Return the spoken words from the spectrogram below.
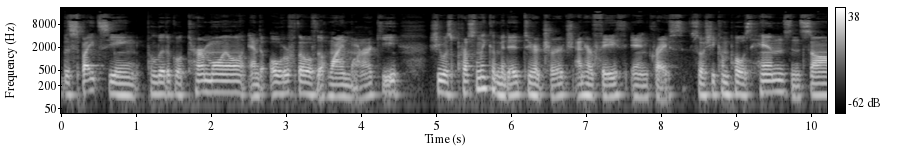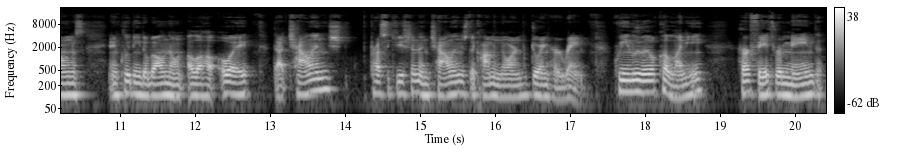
Despite seeing political turmoil and the overthrow of the Hawaiian monarchy, she was personally committed to her church and her faith in Christ. So she composed hymns and songs, including the well-known Aloha Oe, that challenged persecution and challenged the common norm during her reign. Queen Liliuokalani, her faith remained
